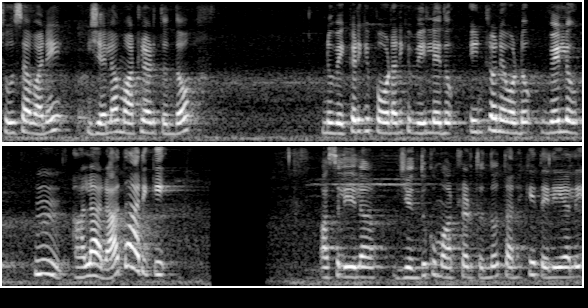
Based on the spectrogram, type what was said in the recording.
చూసావని ఎలా మాట్లాడుతుందో? నువ్వు ఎక్కడికి పోవడానికి వీల్లేదు. ఇంట్లోనే ఉండు. వెళ్ళు. అలా రా దారికి. అసలు ఇలా ఎందుకు మాట్లాడుతుందో తనకే తెలియాలి.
